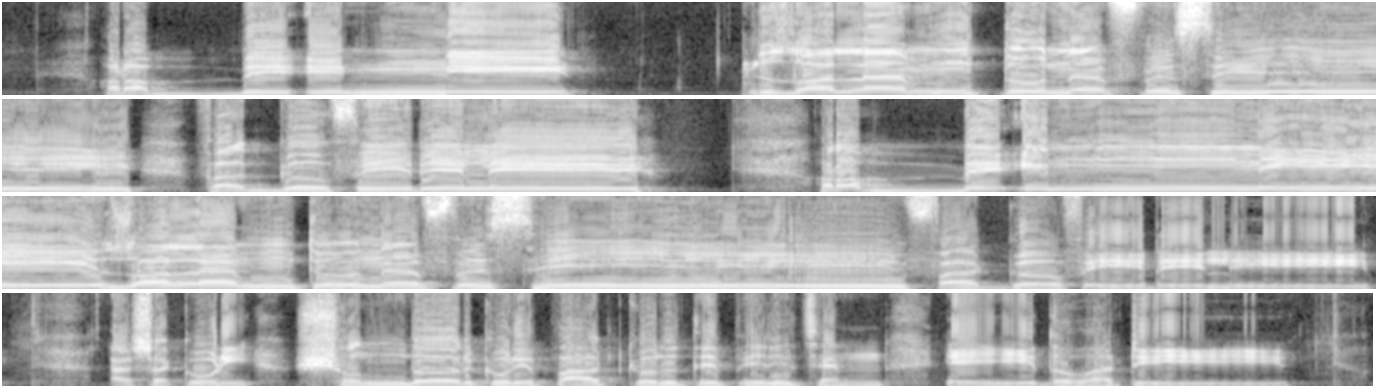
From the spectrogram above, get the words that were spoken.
رب إني ظلمت نفسي فاغفر لي رب إني ظلمت نفسي فاغفر لي আশা করি সুন্দর করে পাঠ করতে পেরেছেন এই দোয়াটি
